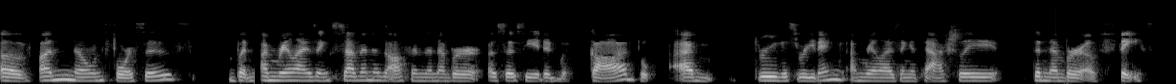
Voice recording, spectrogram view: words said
of unknown forces, but I'm realizing seven is often the number associated with God, but I'm through this reading, I'm realizing it's actually the number of faith.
